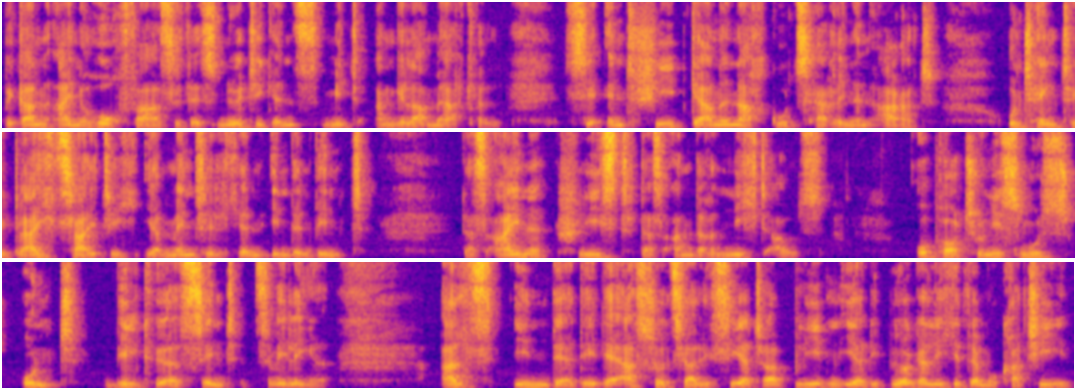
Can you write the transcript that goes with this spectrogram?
begann eine Hochphase des Nötigens mit Angela Merkel. Sie entschied gerne nach Gutsherrinnenart und hängte gleichzeitig ihr Mäntelchen in den Wind. Das eine schließt das andere nicht aus. Opportunismus und Willkür sind Zwillinge. Als in der DDR sozialisierter blieben ihr die bürgerliche Demokratie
